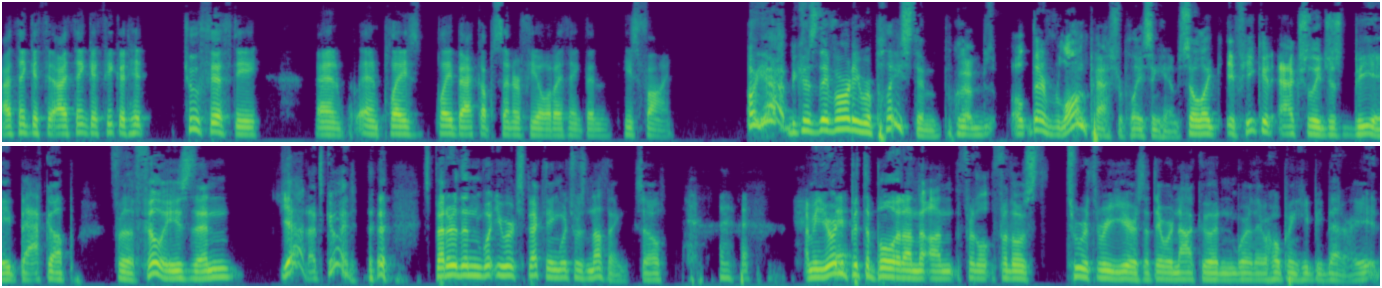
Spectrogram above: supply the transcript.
I think if I think if he could hit 250 and and play play backup center field, I think then he's fine. Oh yeah, because they've already replaced him. They're long past replacing him. So like if he could actually just be a backup for the Phillies, then yeah, that's good. it's better than what you were expecting, which was nothing. So I mean, you already bit the bullet on the on for the, for those two or three years that they were not good and where they were hoping he'd be better. It-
